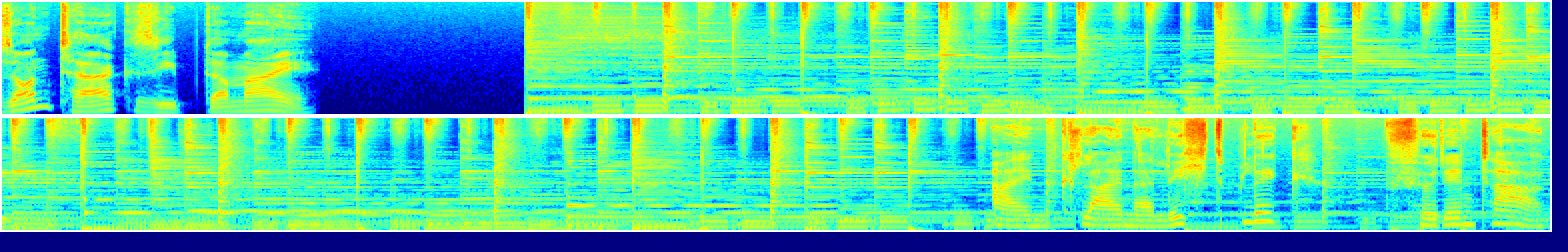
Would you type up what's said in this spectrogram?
Sonntag, 7. Mai. Ein kleiner Lichtblick für den Tag.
